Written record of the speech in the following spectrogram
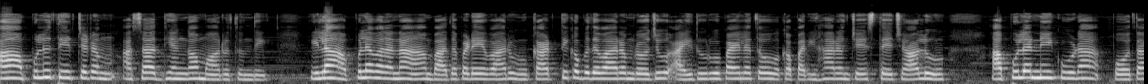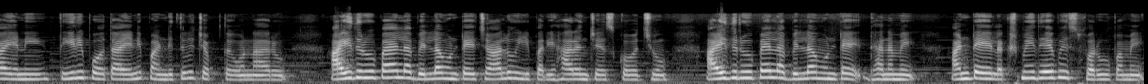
ఆ అప్పులు తీర్చడం అసాధ్యంగా మారుతుంది. ఇలా అప్పుల వలన బాధపడేవారు కార్తీక బుధవారం రోజు ఐదు రూపాయలతో ఒక పరిహారం చేస్తే చాలు అప్పులన్నీ కూడా పోతాయని తీరిపోతాయని పండితులు చెప్తూ ఉన్నారు. ఐదు రూపాయల బిల్ల ఉంటే చాలు ఈ పరిహారం చేసుకోవచ్చు. ఐదు రూపాయల బిల్ల ఉంటే ధనమే అంటే లక్ష్మీదేవి స్వరూపమే.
